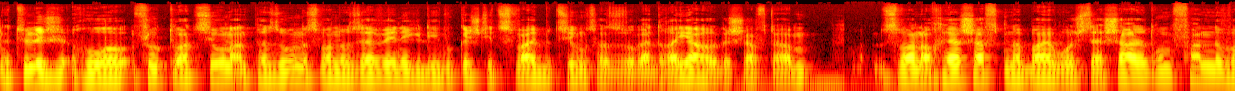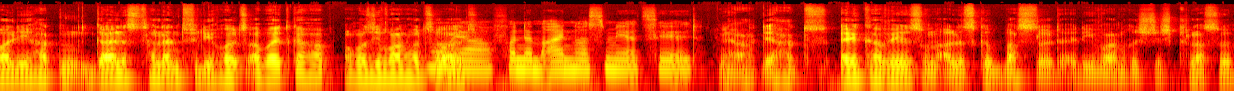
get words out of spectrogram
Natürlich hohe Fluktuation an Personen, es waren nur sehr wenige, die wirklich die zwei beziehungsweise sogar drei Jahre geschafft haben. Es waren auch Herrschaften dabei, wo ich sehr schade drum fand, weil die hatten geiles Talent für die Holzarbeit gehabt, aber sie waren halt so oh, alt. Ja, von dem einen hast du mir erzählt. Ja, der hat LKWs und alles gebastelt, ey, die waren richtig klasse.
